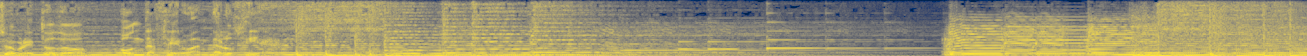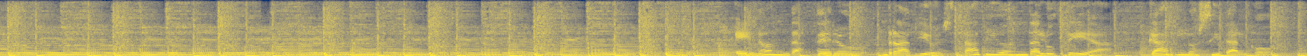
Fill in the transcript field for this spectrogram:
Sobre todo, Onda Cero Andalucía. En Onda Cero, Radio Estadio Andalucía, Carlos Hidalgo.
